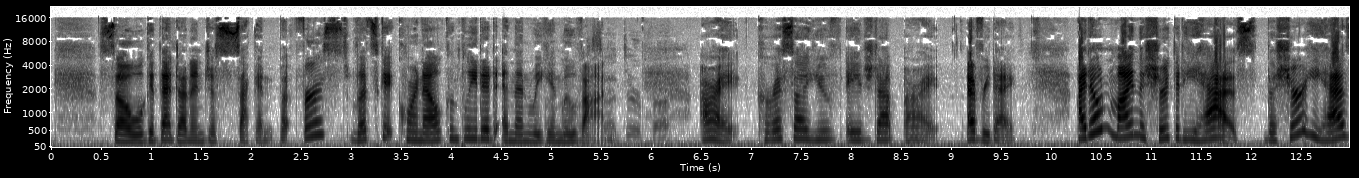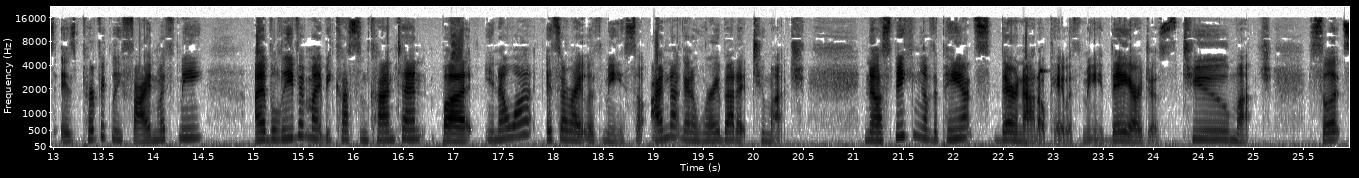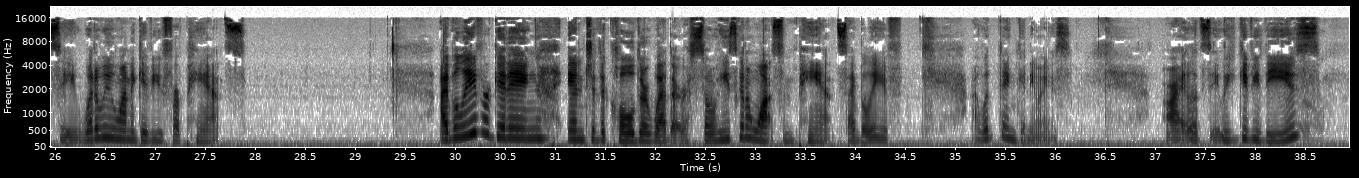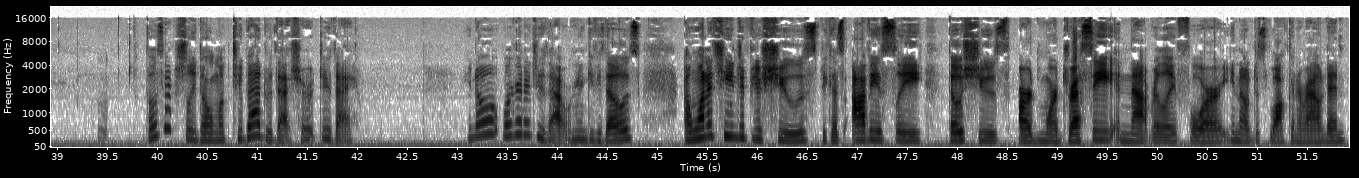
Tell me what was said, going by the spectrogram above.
So we'll get that done in just a second. But first, let's get Cornell completed and then we can move on. Alright, Carissa, you've aged up. Alright, every day. I don't mind the shirt that he has. The shirt he has is perfectly fine with me. I believe it might be custom content, but you know what? It's alright with me, so I'm not going to worry about it too much. Now, speaking of the pants, they're not okay with me. They are just too much. So let's see. What do we want to give you for pants? I believe we're getting into the colder weather, so he's going to want some pants, I believe. I would think, anyways. All right, let's see. We can give you these. Those actually don't look too bad with that shirt, do they? You know what? We're going to do that. We're going to give you those. I want to change up your shoes because obviously those shoes are more dressy and not really for, you know, just walking around in.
